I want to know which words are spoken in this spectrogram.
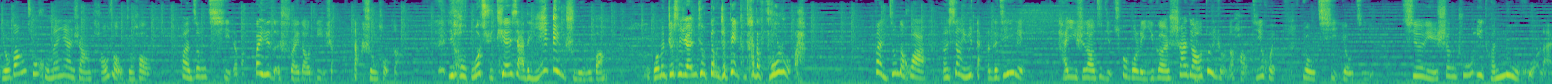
刘邦从鸿门宴上逃走之后，范增气得把杯子摔到地上，大声吼道：“以后夺取天下的一定是刘邦，我们这些人就等着变成他的俘虏吧！”范增的话让项羽打了个激灵，他意识到自己错过了一个杀掉对手的好机会，又气又急，心里生出一团怒火来。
